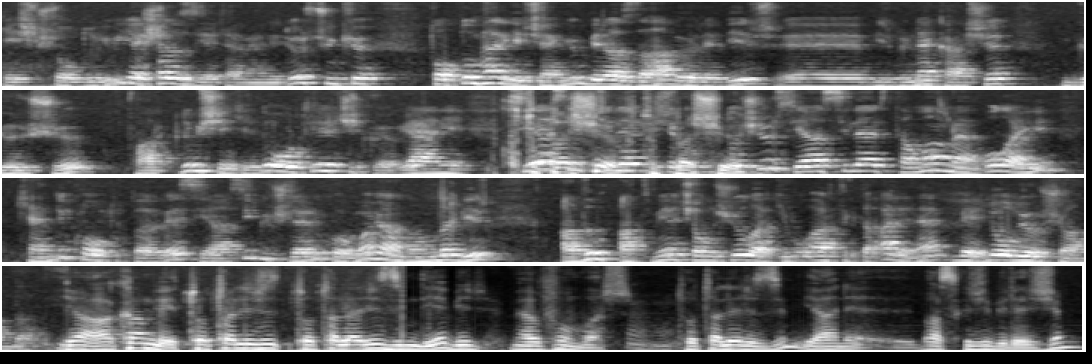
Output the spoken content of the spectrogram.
geçmişte olduğu gibi yaşarız diye temenni ediyoruz. Çünkü toplum her geçen gün biraz daha böyle bir e, birbirine karşı görüşü farklı bir şekilde ortaya çıkıyor. Yani Kutuplaşıyor, siyasetçiler işte kutuplaşıyor. kutuplaşıyor. Siyasiler tamamen olayı kendi koltukları ve siyasi güçlerini korumak anlamında bir adım atmaya çalışıyorlar ki bu artık da alenen belli oluyor şu anda. Ya Hakan Bey, totaliz- totalitarizm diye bir mefhum var. Totalitarizm yani e, baskıcı bir rejim.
